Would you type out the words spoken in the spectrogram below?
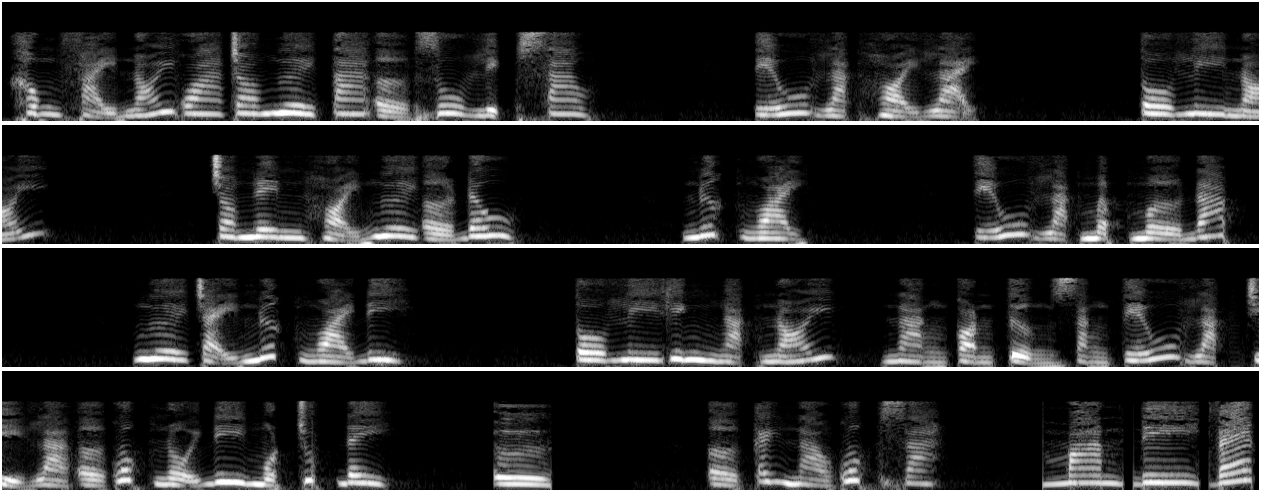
Không phải nói qua cho ngươi ta ở du lịch sao? Tiếu lạc hỏi lại. Tô Ly nói. Cho nên hỏi ngươi ở đâu? Nước ngoài. Tiếu lạc mập mờ đáp. Ngươi chạy nước ngoài đi. Tô Ly kinh ngạc nói, nàng còn tưởng rằng Tiếu lạc chỉ là ở quốc nội đi một chút đây. Ừ. Ở cách nào quốc gia? Man đi vét.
